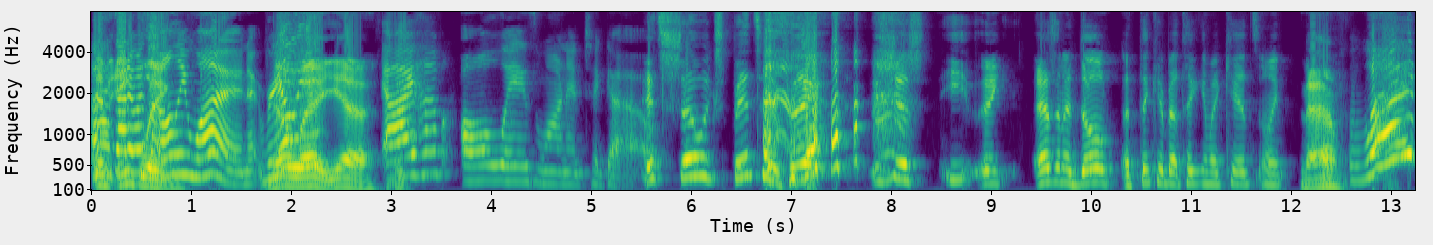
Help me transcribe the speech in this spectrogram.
Oh, I thought it was the only one. Really? No way. Yeah. I have always wanted to go. It's so expensive. Right? it's just like as an adult, I'm thinking about taking my kids. I'm like, no. what?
